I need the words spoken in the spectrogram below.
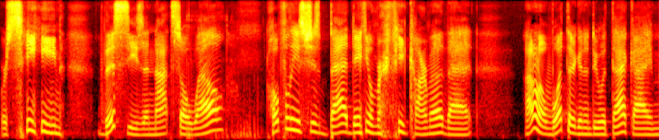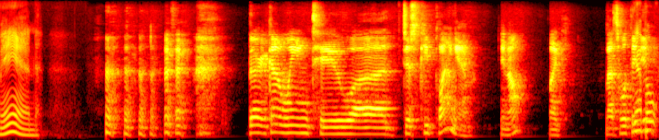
We're seeing this season not so well. Hopefully, it's just bad Daniel Murphy karma that I don't know what they're going to do with that guy, man. They're going to uh, just keep playing him, you know? Like, that's what they yeah, do. but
